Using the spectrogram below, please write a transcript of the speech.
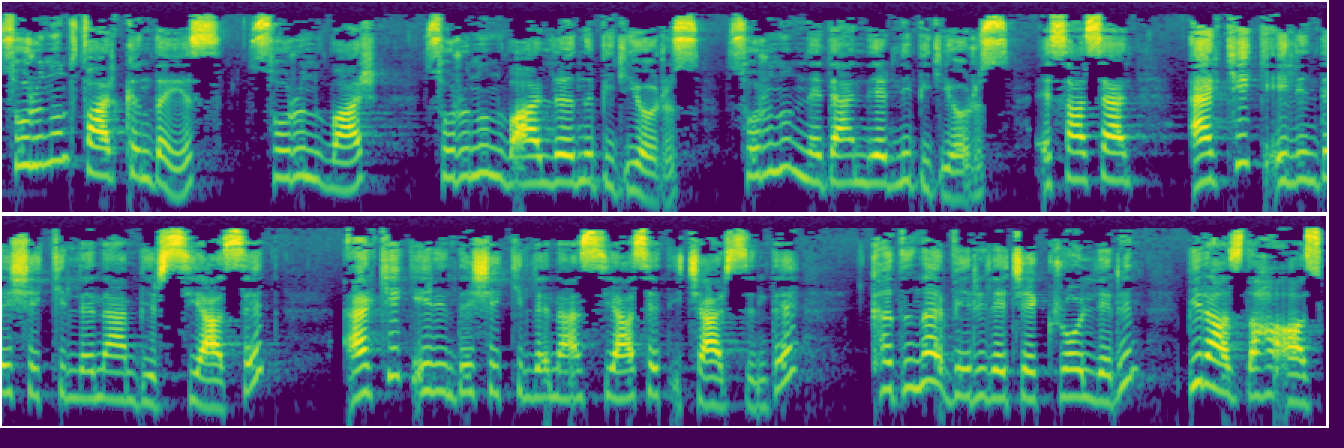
Sorunun farkındayız. Sorun var. Sorunun varlığını biliyoruz. Sorunun nedenlerini biliyoruz. Esasen erkek elinde şekillenen bir siyaset, erkek elinde şekillenen siyaset içerisinde kadına verilecek rollerin biraz daha az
